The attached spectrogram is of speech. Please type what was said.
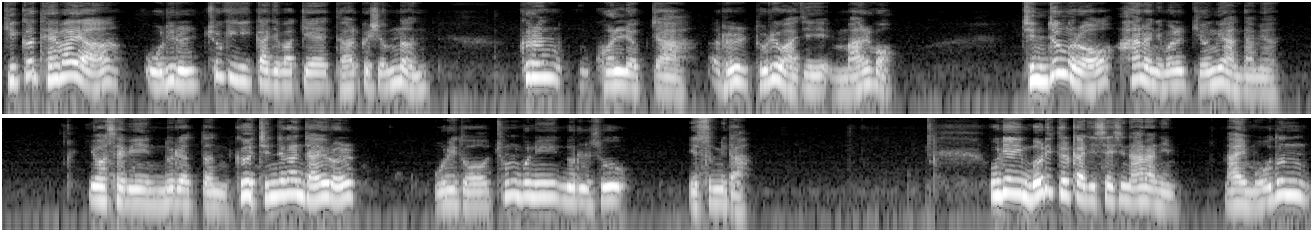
기껏 해봐야 우리를 죽이기까지밖에 더할 것이 없는 그런 권력자를 두려워하지 말고 진정으로 하나님을 경외한다면 요셉이 누렸던 그 진정한 자유를 우리도 충분히 누릴 수 있습니다. 우리의 머리털까지 세신 하나님, 나의 모든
